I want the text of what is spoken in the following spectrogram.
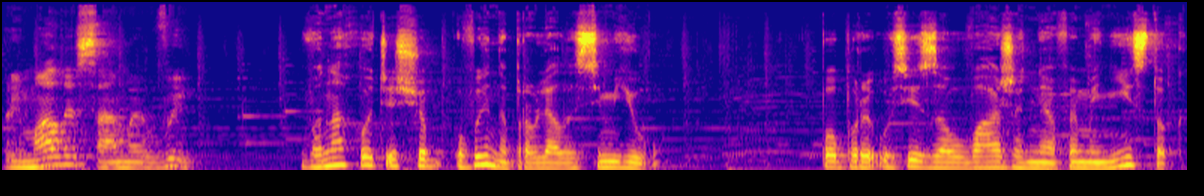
приймали саме ви. Вона хоче, щоб ви направляли сім'ю. Попри усі зауваження феміністок,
